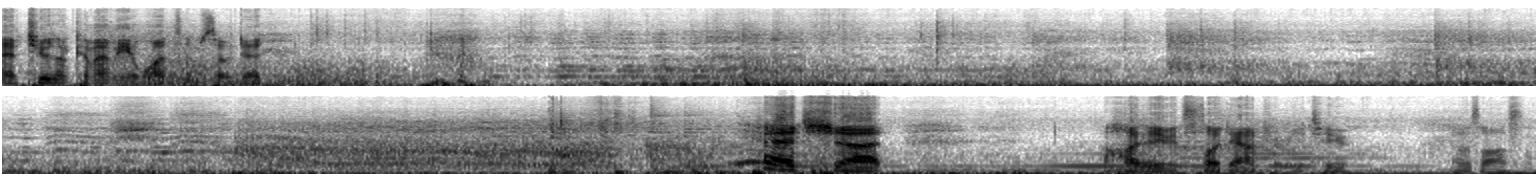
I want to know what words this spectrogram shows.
Man, if two of them come at me at once, I'm so dead. Headshot! Oh, they even slowed down for me too. That was awesome.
